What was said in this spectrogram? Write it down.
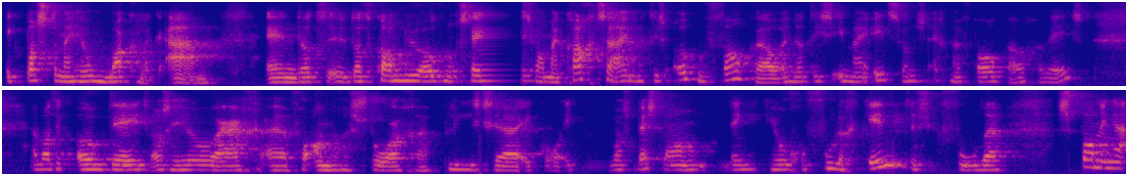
ik paste me heel makkelijk aan. En dat, eh, dat kan nu ook nog steeds wel mijn kracht zijn, maar het is ook een valkuil. En dat is in mijn eetstoornis echt mijn valkuil geweest. En wat ik ook deed, was heel erg uh, voor anderen zorgen, pleasen. Ik, ik, was best wel denk ik, heel gevoelig kind. Dus ik voelde spanningen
